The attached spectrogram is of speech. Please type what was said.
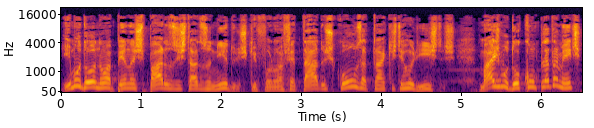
E mudou não apenas para os Estados Unidos, que foram afetados com os ataques terroristas, mas mudou completamente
